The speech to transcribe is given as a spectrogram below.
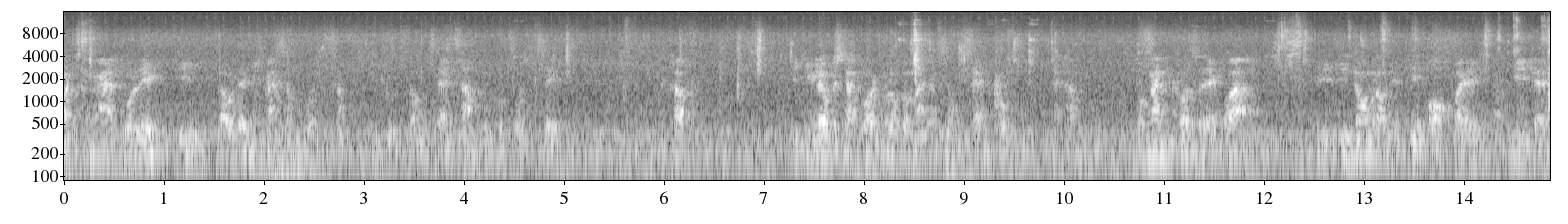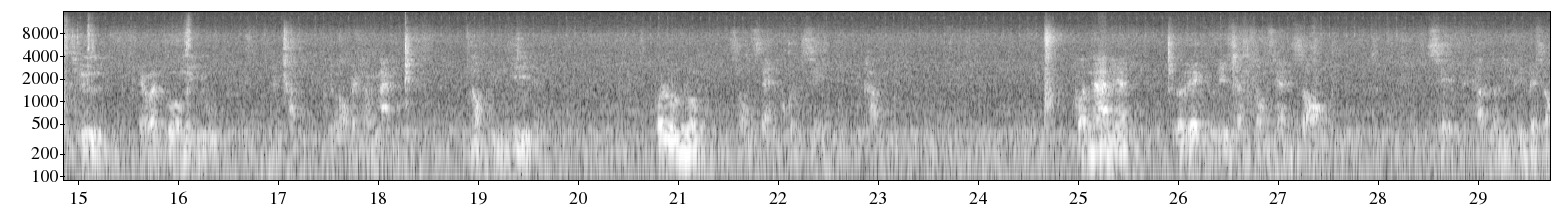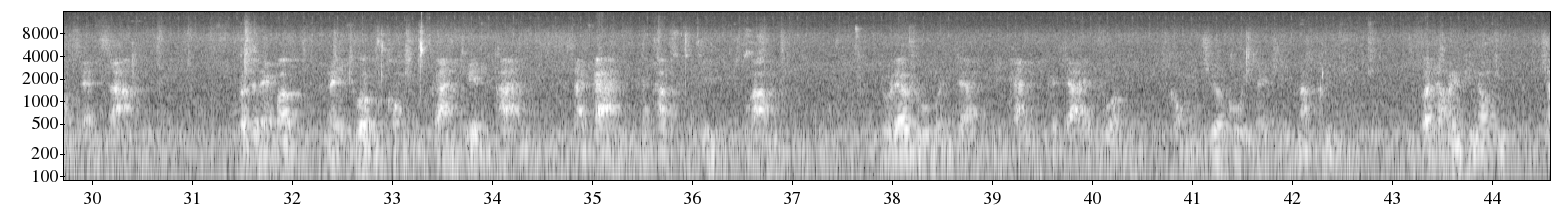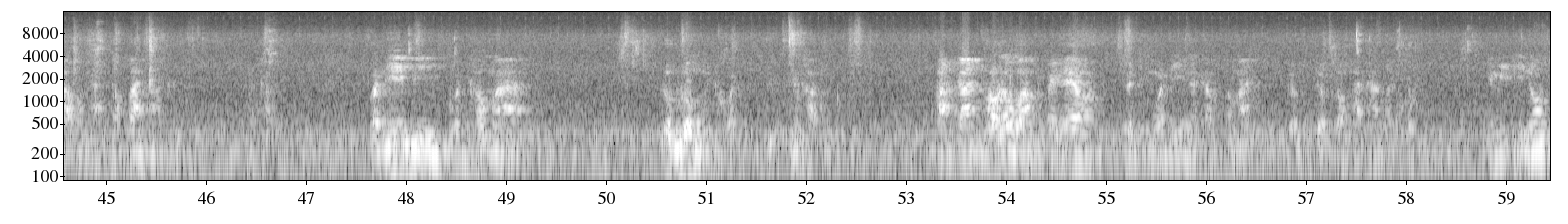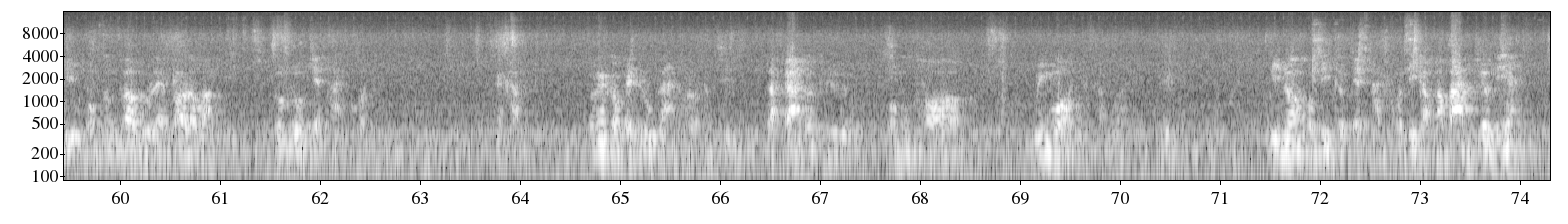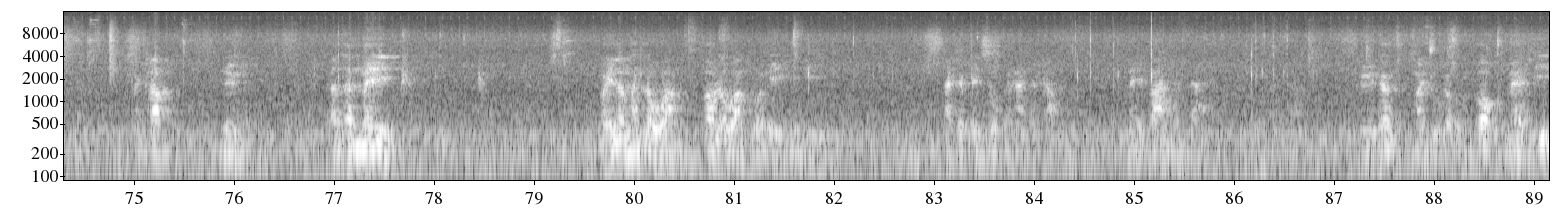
วัดพังงาตัวเลขที่เราได้มีการสำรวจครับอยู่สองแสนสามหมื่นกว่าคนเศษนะครับจริงๆแล้วประชากรของเราประมาณสองแสนคนนะครับ เพราะงั้นก็แสดงว่ามีพี่น้องเราเนี่ยที่ออกไปมีแต่ชื่อ แต่ว่าตัวไม่อยู่นะครับหรือออกไปทำงานนอกพื้นที่เนี่ยก็รวมๆสองแสนคนเศษนะครับ ก่อนหน้านี้ตัวเลขอยู่ที่สักสองแสนสอง เศษนะครับตอนนี้ขึ้นไปสองแสนสามก็แสดงว่าในช่วงของการเปลี่ยนผ่านสถานการณ์นะครับที่มีความดูแล้วดูเหมือนจะมีการกระจายตัวของเชื้อโควิดในทีมากขึ้น ก็ทำให้พี่น้องชาวพังงานกลับบ้านมากขึ้นนะครับ วันนี้มีคนเข้ามาร่วมๆหมื่นคนนะครับ ผ่านการเฝ้าระวังไปแล้วจนถึงวันนี้นะครับ ประมาณเกือบเกือบ2,500 คน ยังมีพี่น้องที่ผมต้องเฝ้าดูแลเฝ้าระวังอีกรวมๆ7,000คนนะครับเพราะงั้นก็เป็นลูกหลานของเราทั้งสิ้นหลักการก็คือผมขอวิงวอนนะครับว่าพี่น้องผมที่เกือบ7,000คนที่กลับมาบ้านเที่ยวนี้นะครับหนึ่งถ้าท่านไม่ ไม่ระมัดระวังเฝ้าระวังตัวเองให้ดี อาจจะเป็นโศกนาฏกรรมในบ้านกันได้ คือถ้ามาอยู่กับคุณพ่อคุณแม่ที่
